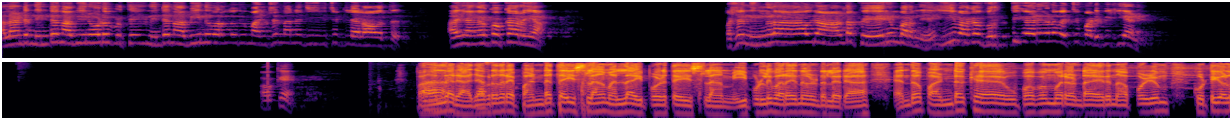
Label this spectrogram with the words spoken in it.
അല്ലാണ്ട് നിന്റെ നബീനോട് പ്രത്യേകിച്ച് നിന്റെ നബി എന്ന് പറഞ്ഞ ഒരു മനുഷ്യൻ തന്നെ ജീവിച്ചിട്ടില്ല ലോകത്ത്. അത് ഞങ്ങൾക്കൊക്കെ അറിയാം. പക്ഷെ നിങ്ങൾ ആ ഒരു ആളുടെ പേരും പറഞ്ഞ് ഈ വക വൃത്തികേടുകൾ വെച്ച് പഠിപ്പിക്കുകയാണ്. ഓക്കെ. അല്ല രാജാ ബ്രദറെ പണ്ടത്തെ ഇസ്ലാം അല്ല ഇപ്പോഴത്തെ ഇസ്ലാം. ഈ പുള്ളി പറയുന്നുണ്ടല്ലോ രാ എന്തോ പണ്ടൊക്കെ ഉപ്പപ്പന്മാരുണ്ടായിരുന്നു അപ്പോഴും കുട്ടികൾ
